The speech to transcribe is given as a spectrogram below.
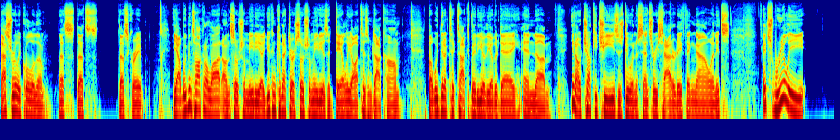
that's really cool of them. That's that's that's great. Yeah, we've been talking a lot on social media. You can connect to our social medias at dailyautism.com. But we did a TikTok video the other day, and um, you know, Chuck E. Cheese is doing a Sensory Saturday thing now, and it's it's really.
